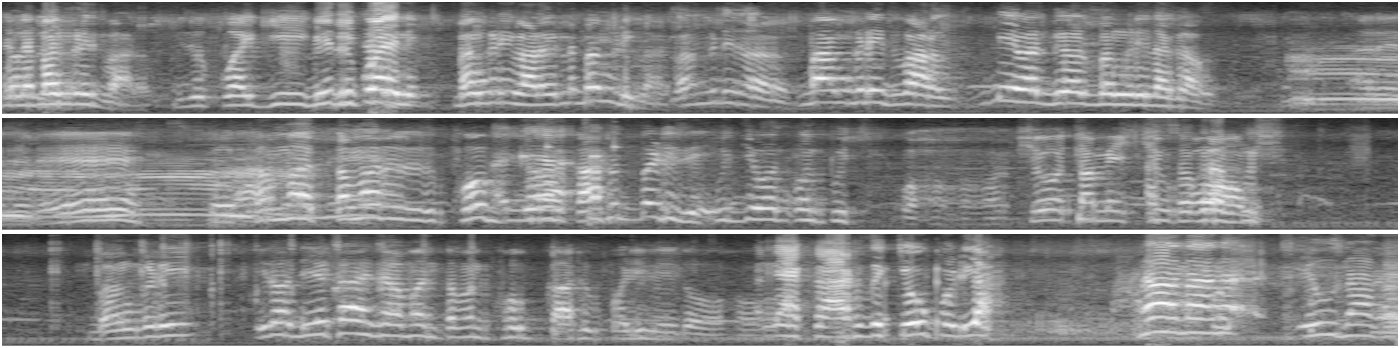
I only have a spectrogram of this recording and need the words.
એટલે બંગડી. વાળું બીજું કોઈ બીજું કોઈ નહીં. બંગડી વાળું એટલે બંગડી વાળું બંગડી વાળો. બંગડી જ વાળું બે વાર બે વાર બંગડી લગાવું. તો તમારે તમારે ખૂબ કાઠું પડી છે પૂછજો ઓન- ઓન પૂછ. શું તમે શું કહો? બંગડી? એ દેખાય છે મને તમને ખૂબ કાઠું પડી જાય તો. અલ્યા કાઢું તો કેવું પડ્યા? ના ના ના એવું ના કરે.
